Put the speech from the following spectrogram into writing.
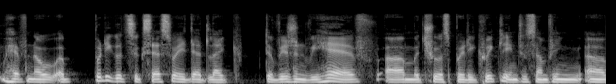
we have now a pretty good success rate that like the vision we have uh, matures pretty quickly into something uh,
